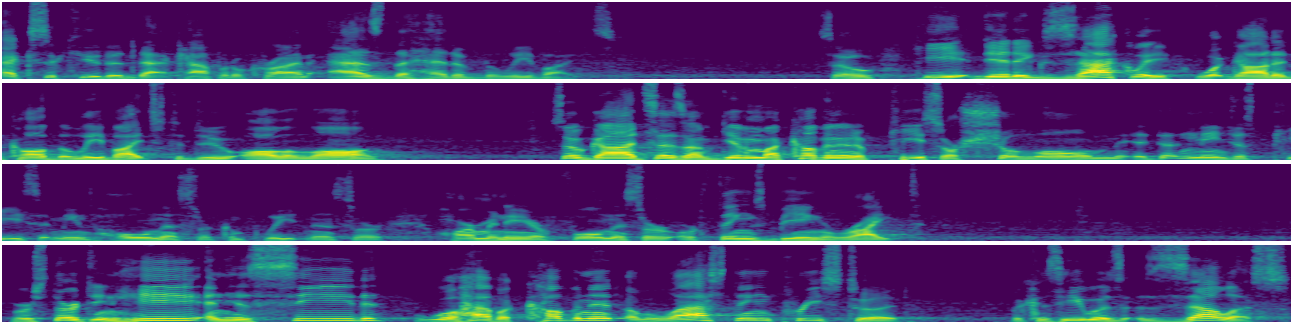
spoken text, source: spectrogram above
executed that capital crime as the head of the Levites. So he did exactly what God had called the Levites to do all along. So God says, I'm giving my covenant of peace or shalom. It doesn't mean just peace, it means wholeness or completeness or harmony or fullness or, or things being right. Verse 13, he and his seed will have a covenant of lasting priesthood because he was zealous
